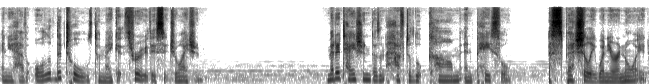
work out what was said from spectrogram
and you have all of the tools to make it through this situation. Meditation doesn't have to look calm and peaceful, especially when you're annoyed.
